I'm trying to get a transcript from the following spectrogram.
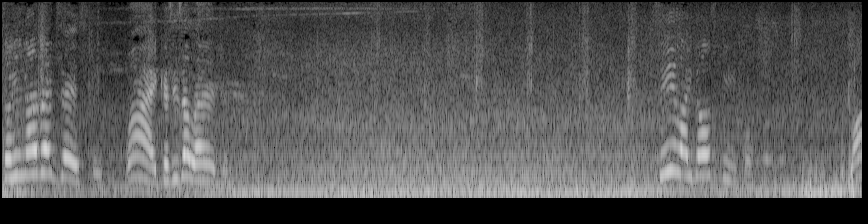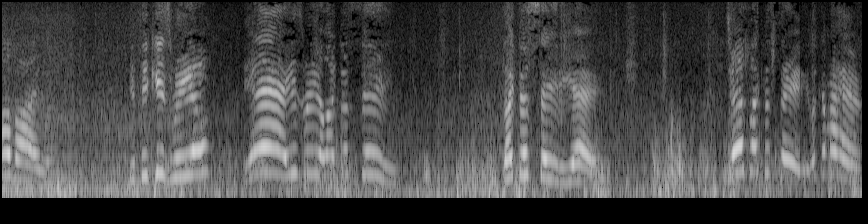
So he never existed. Why? Because he's a legend. See, like those people. Love Island. You think he's real? Yeah, he's real, like the city. Like the city, yeah. Just like the city. Look at my hair.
